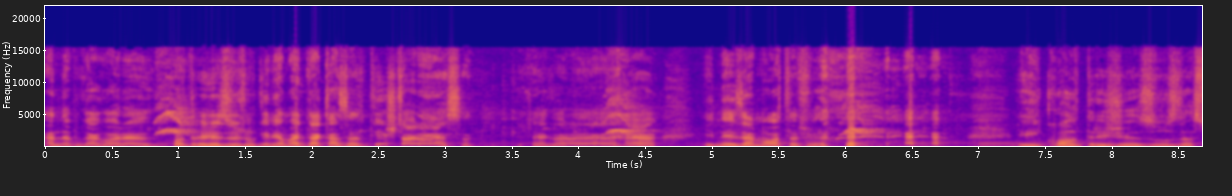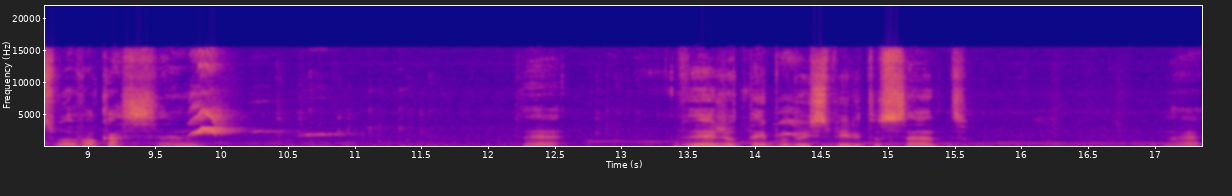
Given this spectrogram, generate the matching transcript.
Ainda porque agora encontrei Jesus, não queria mais estar casado. Que história é essa? Agora Inês é morta, filho. Encontre Jesus na sua vocação. Né? Veja o templo do Espírito Santo. Né?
